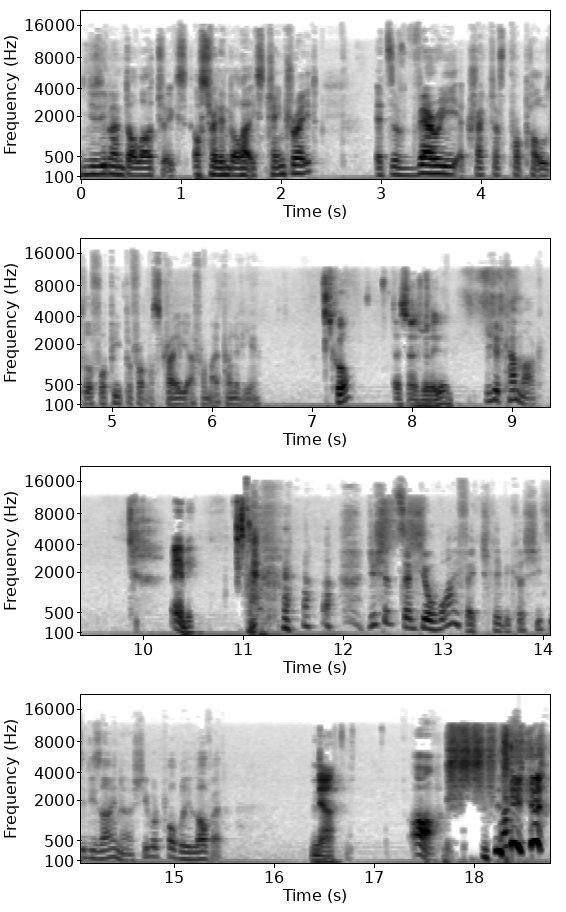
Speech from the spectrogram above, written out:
New Zealand dollar to ex- Australian dollar exchange rate, it's a very attractive proposal for people from Australia, from my point of view. Cool. That sounds really good. You should come, Mark. Maybe. You should send your wife actually, because she's a designer. She would probably love it. Nah. Ah. Oh,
